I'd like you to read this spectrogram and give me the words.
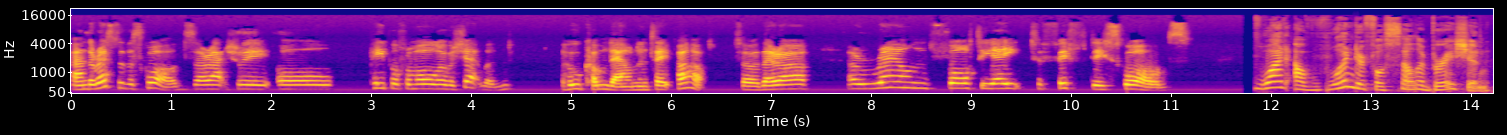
And the rest of the squads are actually all people from all over Shetland who come down and take part. So there are around 48 to 50 squads. What a wonderful celebration!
